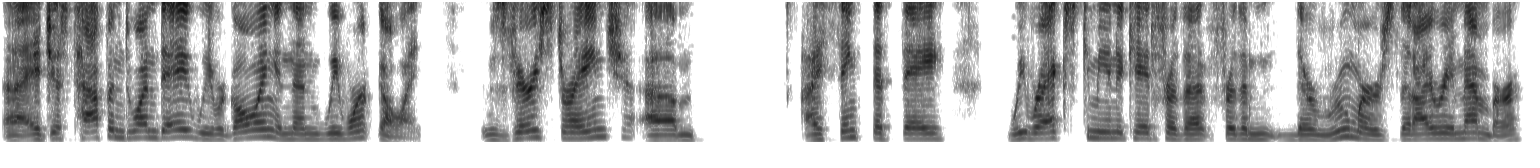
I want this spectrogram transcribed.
Uh, it just happened one day. We were going, and then we weren't going. It was very strange. Um, I think that they we were excommunicated for the for the the rumors that I remember.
